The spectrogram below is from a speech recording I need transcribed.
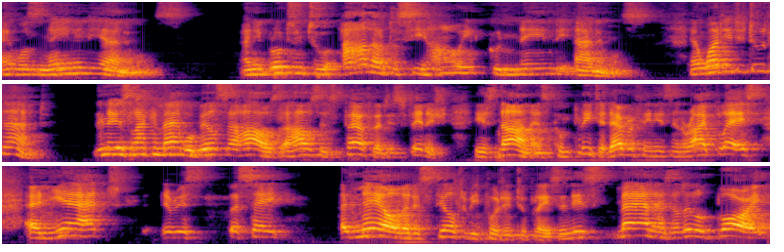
and was naming the animals. And he brought him to Adam to see how he could name the animals. And why did he do that? You know, it's like a man who builds a house. The house is perfect, it's finished, it's done, it's completed, everything is in the right place, and yet there is, let's say, a nail that is still to be put into place. And this man has a little boy,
